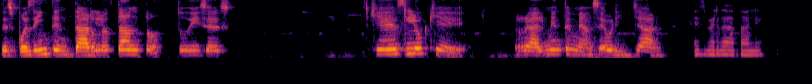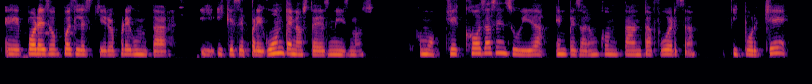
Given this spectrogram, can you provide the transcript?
después de intentarlo tanto, tú dices, ¿qué es lo que realmente me hace brillar? Es verdad, Ale. Eh, por eso pues les quiero preguntar y, y que se pregunten a ustedes mismos, como qué cosas en su vida empezaron con tanta fuerza y por qué,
